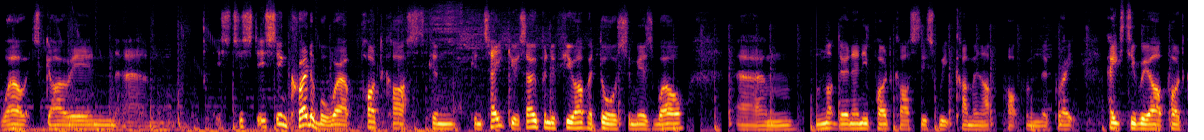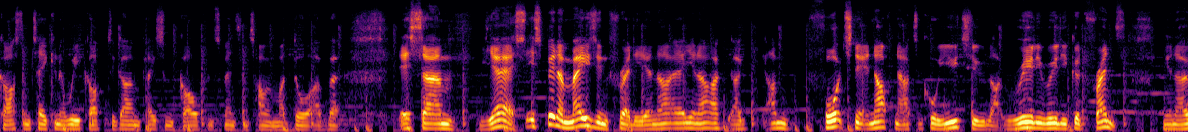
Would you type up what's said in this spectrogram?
well it's going. Um, it's just it's incredible where a podcast can can take you. It's opened a few other doors for me as well. Um, I'm not doing any podcasts this week coming up, apart from the great HT We Are podcast. I'm taking a week off to go and play some golf and spend some time with my daughter. But it's um yes, it's been amazing, Freddie, and I you know I, I I'm fortunate enough now to call you two like really really good friends. You know,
